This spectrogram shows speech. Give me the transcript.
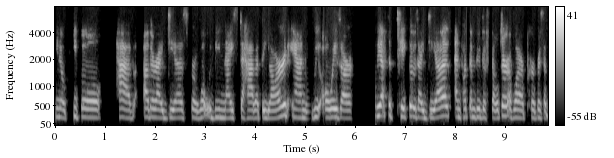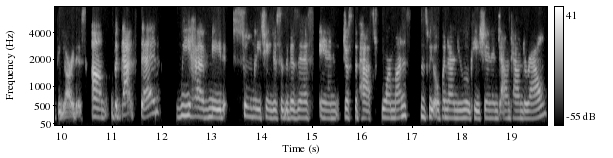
you know, people have other ideas for what would be nice to have at the yard. And we always are, we have to take those ideas and put them through the filter of what our purpose at the yard is. Um, but that said, we have made so many changes to the business in just the past four months since we opened our new location in downtown Doral.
